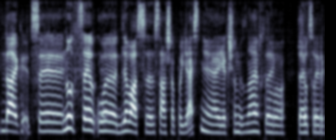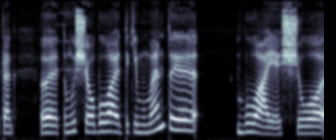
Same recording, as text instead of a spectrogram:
Ну. Так, це Ну, це е, для вас е, Саша пояснює. Якщо не знаєш, то що це таке. так. Е, Тому що бувають такі моменти, буває, що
